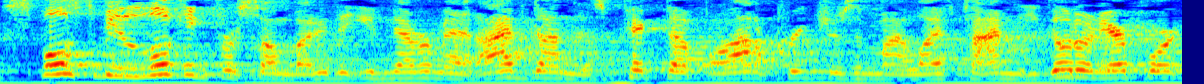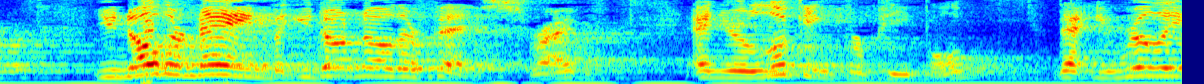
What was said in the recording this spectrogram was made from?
supposed to be looking for somebody that you've never met? I've done this, picked up a lot of preachers in my lifetime you go to an airport, you know their name, but you don't know their face, right? And you're looking for people that you really,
